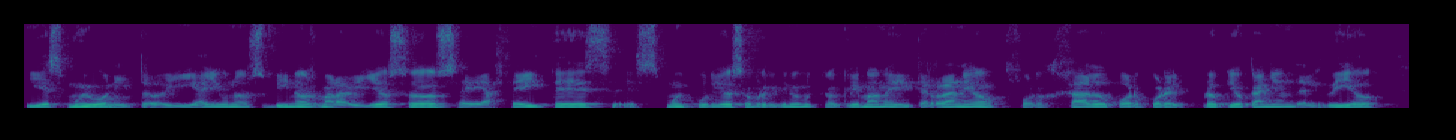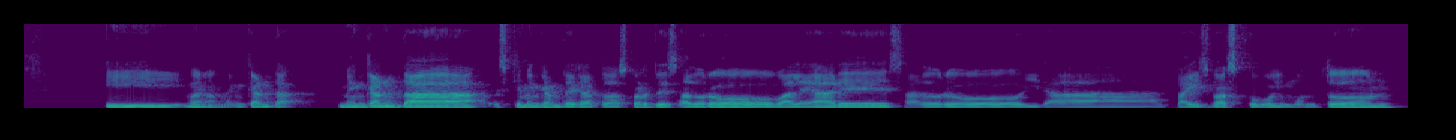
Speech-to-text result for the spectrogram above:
y, es muy bonito. Y hay unos vinos maravillosos, eh, aceites, es muy curioso porque tiene un microclima mediterráneo forjado por, por el propio cañón del río. Y bueno, me encanta. Me encanta, es que me encanta ir a todas partes. Adoro Baleares, adoro ir al País Vasco, voy un montón.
